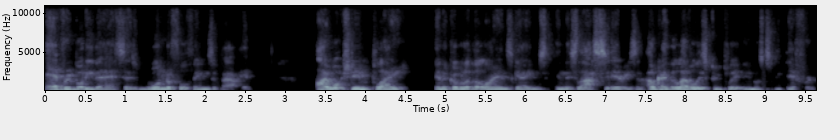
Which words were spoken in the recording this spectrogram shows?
Everybody there says wonderful things about him. I watched him play in a couple of the Lions games in this last series, and okay, the level is completely must be different,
